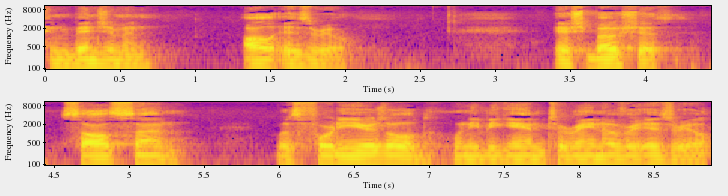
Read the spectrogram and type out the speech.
and Benjamin, all Israel. Ishbosheth, Saul's son, was forty years old when he began to reign over Israel,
